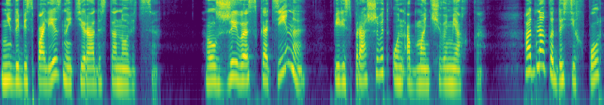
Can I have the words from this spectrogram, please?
Не до бесполезной тирады становится. «Лживая скотина?» – переспрашивает он обманчиво мягко. Однако до сих пор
